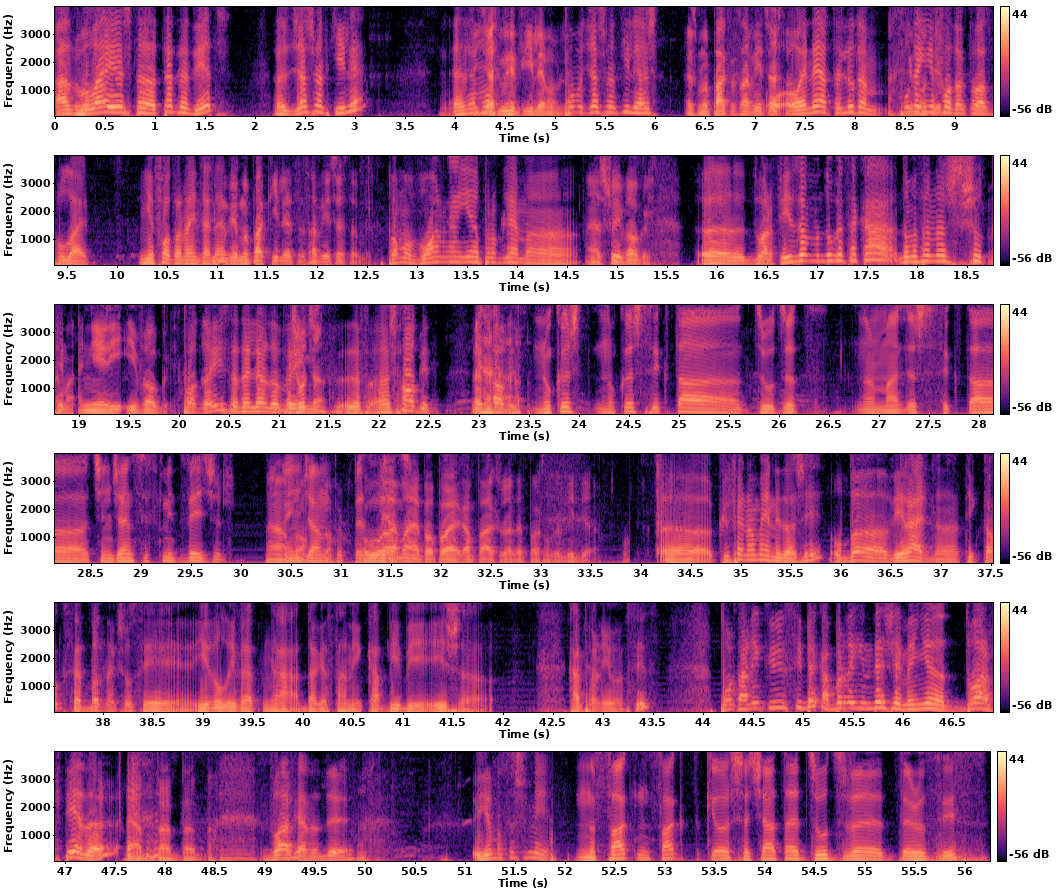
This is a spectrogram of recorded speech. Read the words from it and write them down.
Azbullah është 18 vjeç, është 16 kg. Edhe 16 kg më. Po 16 kg është. Është më pak se sa vjeç është. O, o Enea, të lutem, futë një foto këtu Azbullahit. Një foto në internet. Si mund të ketë më pak kile se sa vjeç është atë? Po more vuan nga një problem. Është shumë i vogël. Ë duarfizëm më duket se ka, domethënë është kështu tip. Njeri i vogël. Po do ishte te Lord of the Rings. Është hobit. Është hobit. Nuk është nuk është si këta xhuxhët normal, është si këta që ngjajn si fëmijë të vegjël. Ai ah, po, ngjan po. për 5 vjeç. Ua, po po e kam parë kështu lart e poshtë në video. Ky fenomeni tashi u bë viral në TikTok se bënte kështu si idhulli vet nga Dagestani Kabibi ish kampioni i UFC-s. Por tani ky si be ka bërë dhe një ndeshje me një dwarf tjetër. Ja, ba, ba, ba. Dwarf janë të dy. Jo mos qesh mi. Në fakt, në fakt, kjo është shoqata e xhuxhve të Rusisë.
